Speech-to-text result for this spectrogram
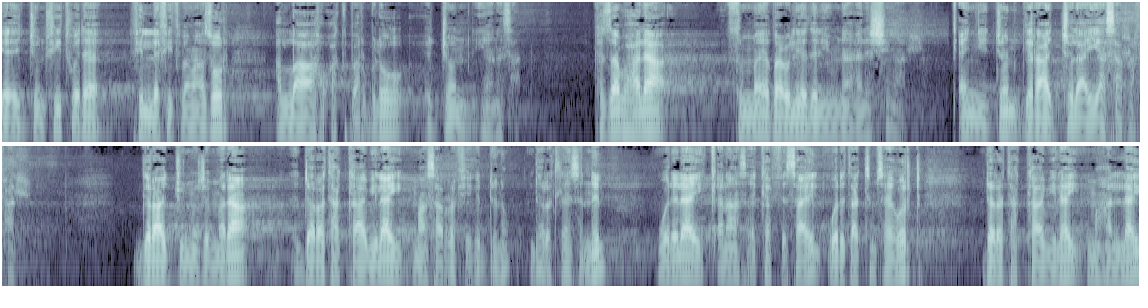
የእጁን ፊት ወደ ፊት ለፊት በማዞር አላሁ አክበር ብሎ እጁን ያነሳል ከዛ በኋላ ثم يضع اليد اليمنى على الشمال ቀኝ እጁን ግራ እጁ ላይ ያሳርፋል ግራ እጁን መጀመሪያ ደረት አካባቢ ላይ ማሳረፍ የግድ ነው ደረት ላይ ስንል ወደ ላይ ቀና ከፍ ሳይል ወደ ታችም ሳይወርድ ደረት አካባቢ ላይ መሀል ላይ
